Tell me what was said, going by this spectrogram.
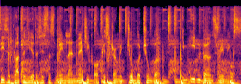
diese Platte hier. Das ist das Mainline Magic Orchestra mit Jumba Jumba im Eden Burns Remix.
